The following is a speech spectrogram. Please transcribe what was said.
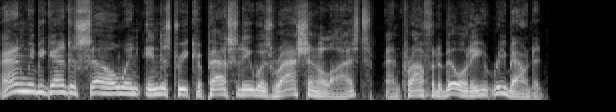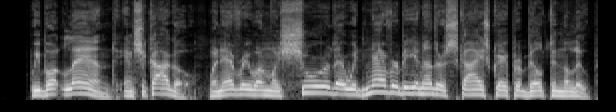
And we began to sell when industry capacity was rationalized and profitability rebounded. We bought land in Chicago when everyone was sure there would never be another skyscraper built in the loop,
